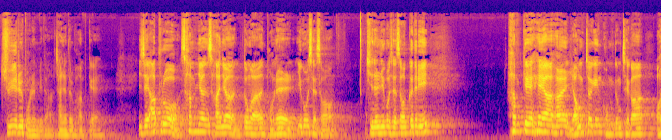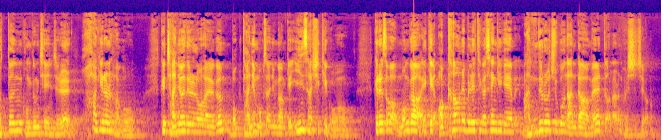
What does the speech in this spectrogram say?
주의를 보냅니다. 자녀들과 함께. 이제 앞으로 3년, 4년 동안 보낼 이곳에서, 지낼 이곳에서 그들이 함께 해야 할 영적인 공동체가 어떤 공동체인지를 확인을 하고 그 자녀들로 하여금 목, 담임 목사님과 함께 인사시키고 그래서 뭔가 이렇게 accountability가 생기게 만들어주고 난 다음에 떠나는 것이죠.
